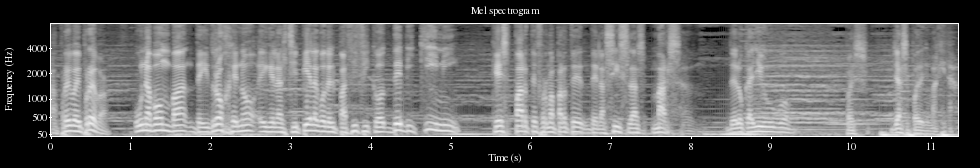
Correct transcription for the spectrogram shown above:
aprueba y prueba una bomba de hidrógeno en el archipiélago del Pacífico de Bikini, que es parte, forma parte de las Islas Marshall. De lo que allí hubo, pues ya se pueden imaginar.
